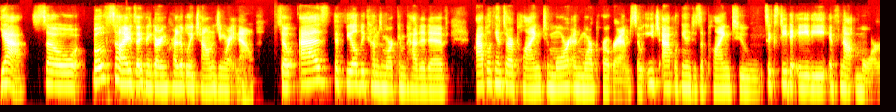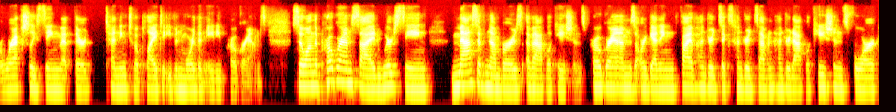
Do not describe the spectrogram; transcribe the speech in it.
Yeah. So both sides, I think, are incredibly challenging right now. So, as the field becomes more competitive, applicants are applying to more and more programs. So, each applicant is applying to 60 to 80, if not more. We're actually seeing that they're tending to apply to even more than 80 programs. So, on the program side, we're seeing massive numbers of applications. Programs are getting 500, 600, 700 applications for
